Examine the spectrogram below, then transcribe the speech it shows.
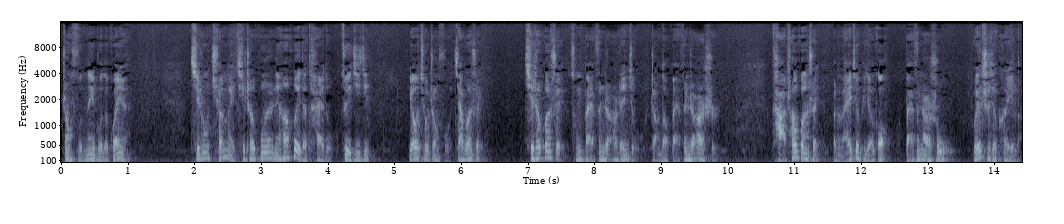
政府内部的官员。其中，全美汽车工人联合会的态度最激进，要求政府加关税。汽车关税从百分之二点九涨到百分之二十，卡车关税本来就比较高，百分之二十五维持就可以了。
